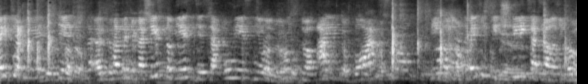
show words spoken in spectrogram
treťom mieste, na treťom, na šiestom mieste sa umiestnilo družstvo Aito Blansko výkonom 2040 zeleníkov.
